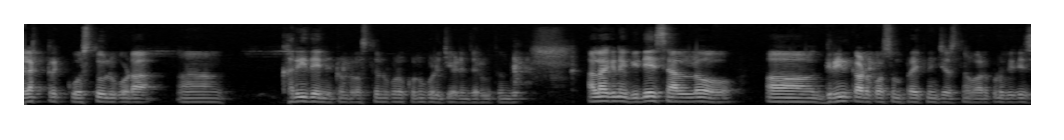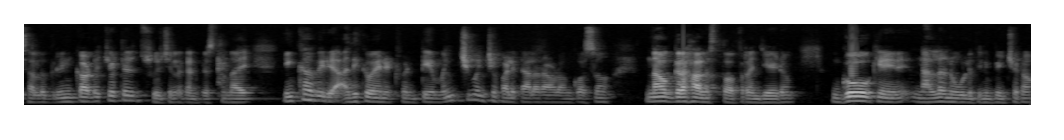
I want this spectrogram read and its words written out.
ఎలక్ట్రిక్ వస్తువులు కూడా ఖరీదైనటువంటి వస్తువులు కూడా కొనుగోలు చేయడం జరుగుతుంది. అలాగనే విదేశాల్లో గ్రీన్ కార్డు కోసం ప్రయత్నం చేస్తున్న వారు కూడా విదేశాల్లో గ్రీన్ కార్డు వచ్చేట సూచనలు కనిపిస్తున్నాయి. ఇంకా వీరి అధికమైనటువంటి మంచి మంచి ఫలితాలు రావడం కోసం నవగ్రహాల స్తోత్రం చేయడం గోవుకి నల్ల నువ్వులు తినిపించడం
